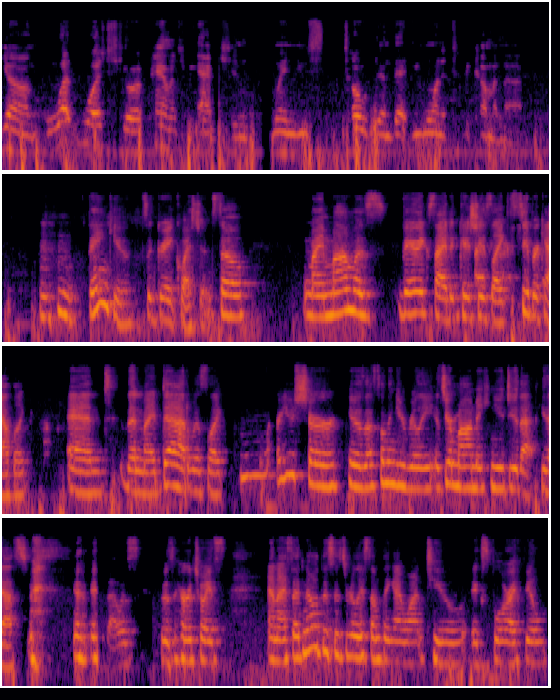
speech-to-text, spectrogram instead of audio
young. What was your parents' reaction when you told them that you wanted to become a nun? Mm-hmm. Thank you. It's a great question. So, my mom was very excited because she's like super Catholic. And then my dad was like, mm, Are you sure? You know, is that something you really, is your mom making you do that? He asked me if that was, was her choice. And I said, No, this is really something I want to explore. I feel,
